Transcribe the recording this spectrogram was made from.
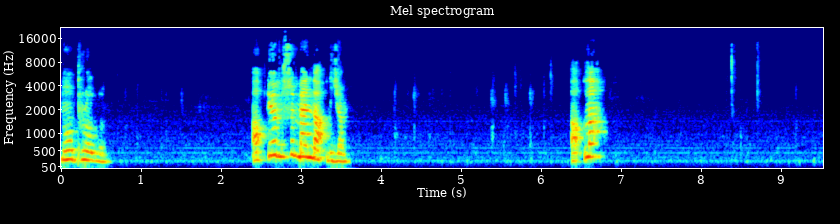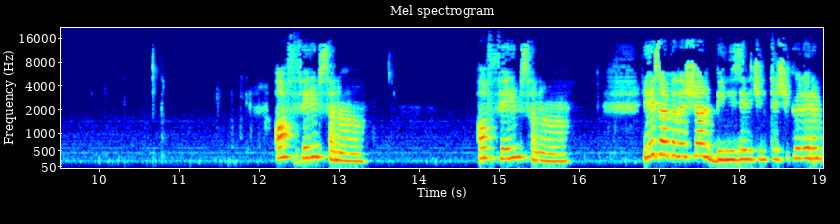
No problem. Atlıyor musun? Ben de atlayacağım. Atla. Aferin sana. Aferin sana. Neyse arkadaşlar beni izlediğiniz için teşekkür ederim.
